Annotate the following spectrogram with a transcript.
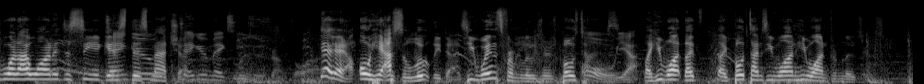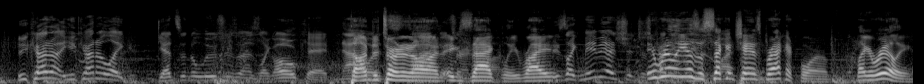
what I wanted to see against this matchup. Tengu makes losers runs a lot. Yeah, yeah, yeah. Oh, he absolutely does. He wins from losers both oh, times. Oh, yeah. Like he won, like like both times he won, he won from losers. He kind of he kind of like gets into losers and is like, okay, now time to turn it on. turn it exactly, on. right? He's like, maybe I should just. it really is a second chance brain." bracket for him. Like really.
